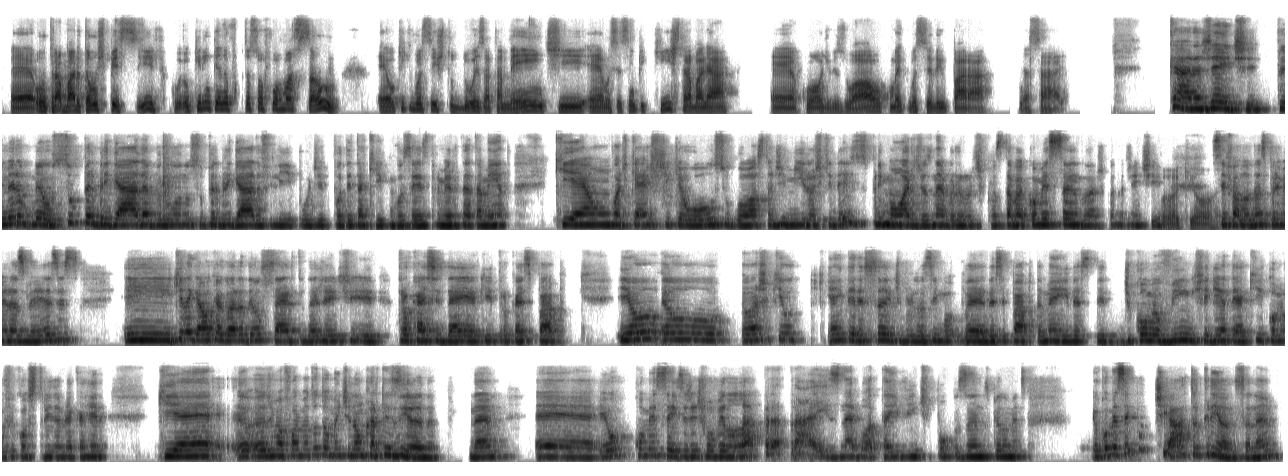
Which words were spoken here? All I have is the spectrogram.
é, um trabalho tão específico. Eu queria entender um pouco da sua formação. É, o que, que você estudou exatamente? É, você sempre quis trabalhar é, com audiovisual? Como é que você veio parar nessa área? Cara, gente, primeiro, meu, super obrigada, Bruno, super obrigada, Filipe, de poder estar aqui com vocês primeiro tratamento que é um podcast que eu ouço, gosto, admiro, acho que desde os primórdios, né, Bruno? Tipo, você estava começando, acho, quando a gente oh, se falou das primeiras vezes. E que legal que agora deu certo da gente trocar essa ideia aqui, trocar esse papo. E eu, eu, eu acho que o é interessante, Bruno, assim, é, desse papo também, desse, de como eu vim, cheguei até aqui, como eu fui construindo a minha carreira, que é eu, de uma forma totalmente não cartesiana, né? É, eu comecei, se a gente for ver lá para trás, né? Bota aí 20 e poucos anos, pelo menos. Eu comecei com teatro criança, né?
